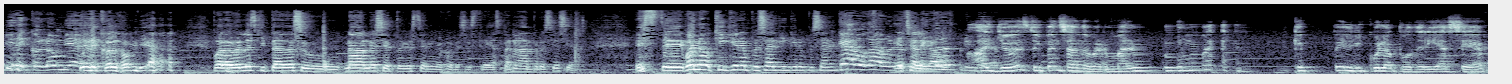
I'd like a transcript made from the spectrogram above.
Y de Colombia. y de Colombia por haberles quitado a su. No, no es cierto, ellos tienen mejores estrellas, perdón, pero sí es cierto. Este, bueno, ¿quién quiere empezar? ¿Quién quiere empezar? Gabo, Gabo. Échale, Gabo. Ay, yo estoy pensando, a ver, Maluma, ¿qué película podría ser?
